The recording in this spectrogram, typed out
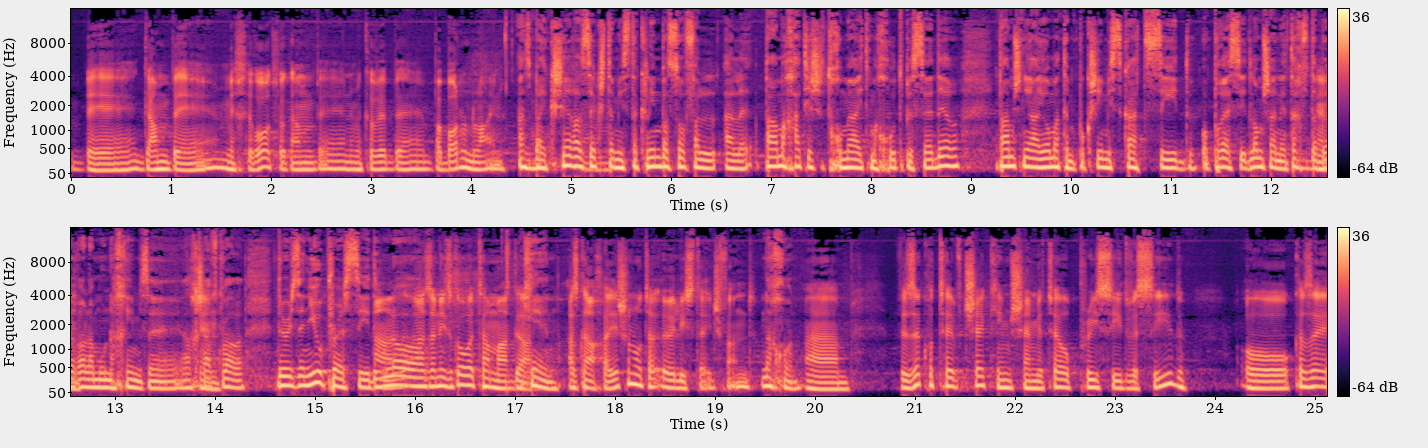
ב, גם במכירות וגם, ב, אני מקווה, בבוטום ליין. אז בהקשר הזה, כשאתם מסתכלים בסוף על, על, פעם אחת יש את תחומי ההתמחות בסדר, פעם שנייה היום אתם פוגשים עסקת סיד או פרסיד, לא משנה, תכף נדבר כן. על המונחים, זה עכשיו כן. כבר, there is a new press seed, אם לא... אז אני אסגור את המעגל. כן. אז ככה, יש לנו את ה-early stage fund. נכון. וזה כותב צ'קים שהם יותר pre-seed ו-seed. או כזה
